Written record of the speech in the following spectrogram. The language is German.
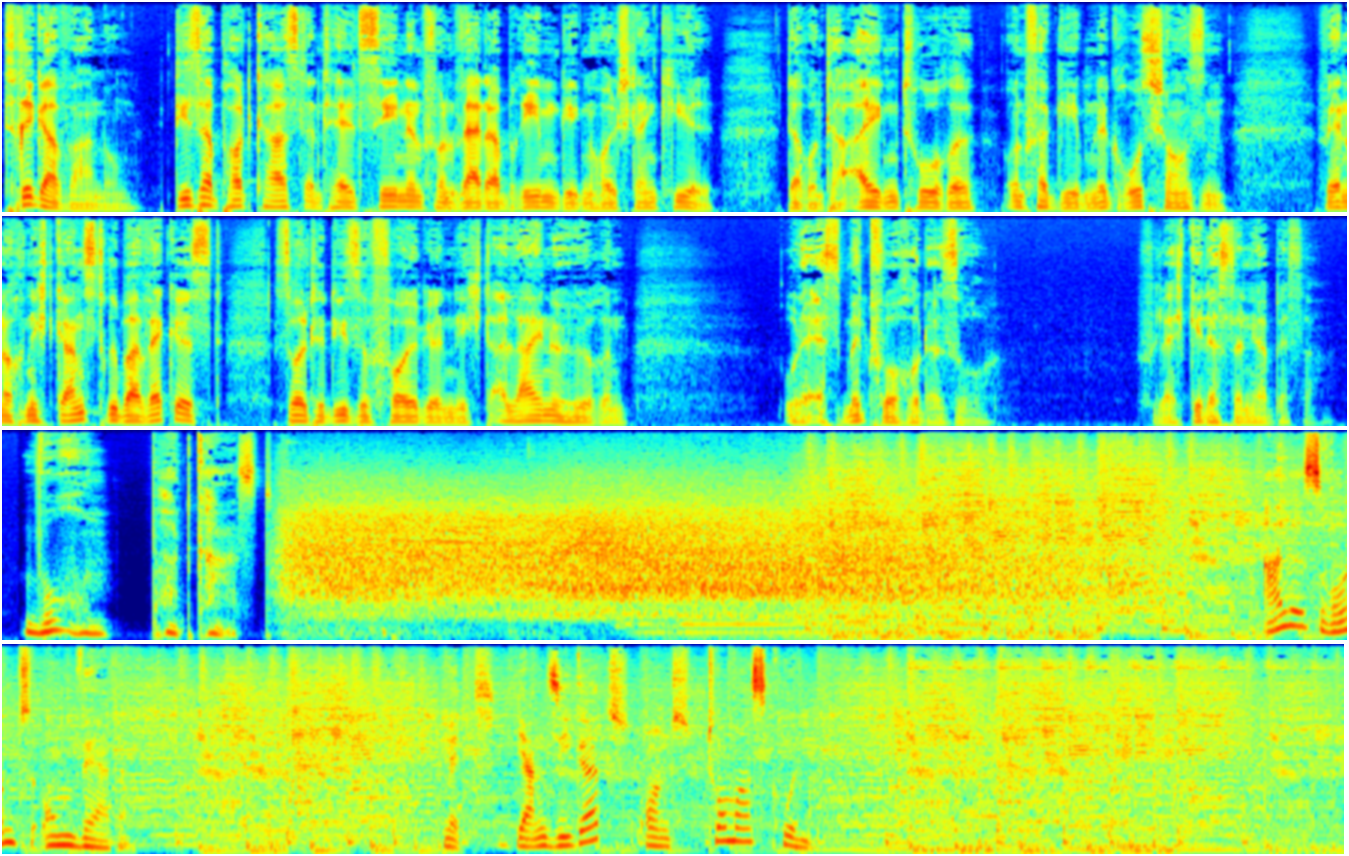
Triggerwarnung. Dieser Podcast enthält Szenen von Werder Bremen gegen Holstein Kiel, darunter Eigentore und vergebene Großchancen. Wer noch nicht ganz drüber weg ist, sollte diese Folge nicht alleine hören. Oder erst Mittwoch oder so. Vielleicht geht das dann ja besser. Worum Podcast. Alles rund um Werder. Mit Jan Siegert und Thomas Kuhlmann.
